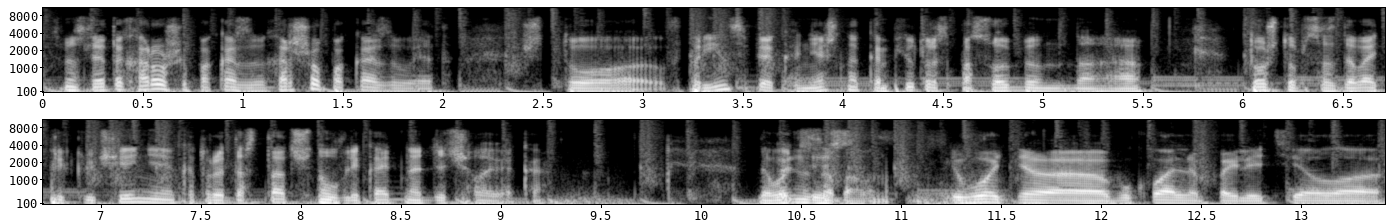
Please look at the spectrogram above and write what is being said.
В смысле, это хороший показывает, хорошо показывает, что, в принципе, конечно, компьютер способен на то, чтобы создавать приключения, которые достаточно увлекательны для человека. Довольно вот забавно. Сегодня буквально полетела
